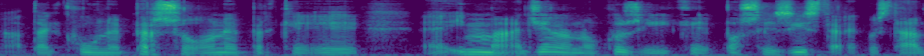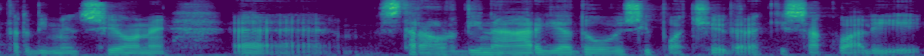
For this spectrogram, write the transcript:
ad alcune persone perché eh, immaginano così che possa esistere quest'altra dimensione eh, straordinaria dove si può accedere a chissà quali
